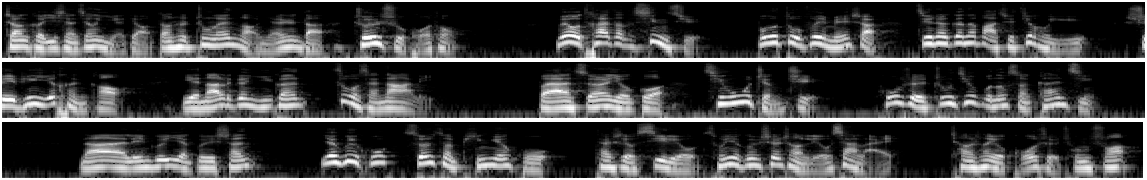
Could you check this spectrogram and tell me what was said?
张可一向将野钓当成中年老年人的专属活动，没有太大的兴趣。不过杜飞没事经常跟他爸去钓鱼，水平也很高。也拿了根鱼竿坐在那里。本案虽然有过清污整治，湖水终究不能算干净。南岸临归雁归山，雁归湖虽然算平原湖，但是有溪流从雁归山上流下来，常常有活水冲刷。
